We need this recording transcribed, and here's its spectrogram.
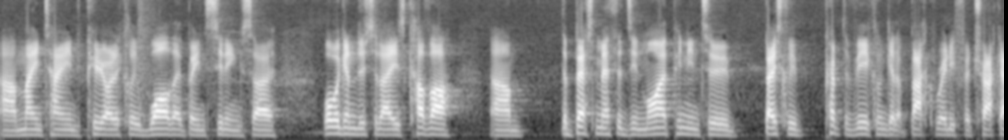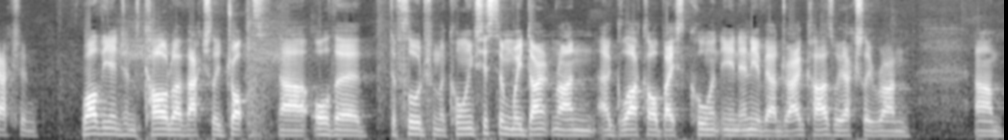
uh, maintained periodically while they've been sitting. So what we're going to do today is cover um, the best methods, in my opinion, to basically prep the vehicle and get it back ready for track action. While the engine's cold, I've actually dropped uh, all the, the fluid from the cooling system. We don't run a glycol-based coolant in any of our drag cars. We actually run um,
